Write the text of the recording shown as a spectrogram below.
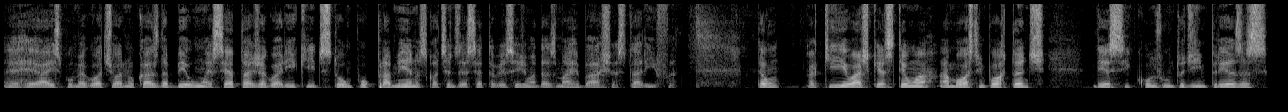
é, reais por megawatt-hora no caso da B1, exceto a Jaguari, que distou um pouco para menos, 417 talvez seja uma das mais baixas tarifas. Então, aqui eu acho que essa tem uma amostra importante desse conjunto de empresas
